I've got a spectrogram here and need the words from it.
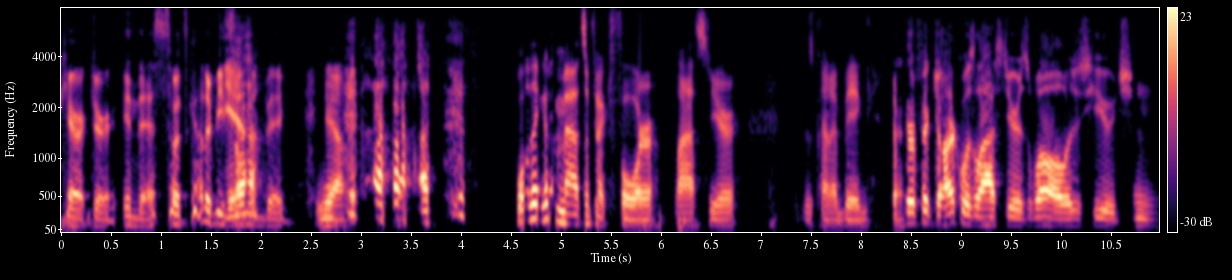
character in this, so it's got to be Yeah. something big. Yeah. Well, they got Mass Effect 4 last year, which was kind of big. The Perfect Dark was last year as well, which is huge. Mm,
